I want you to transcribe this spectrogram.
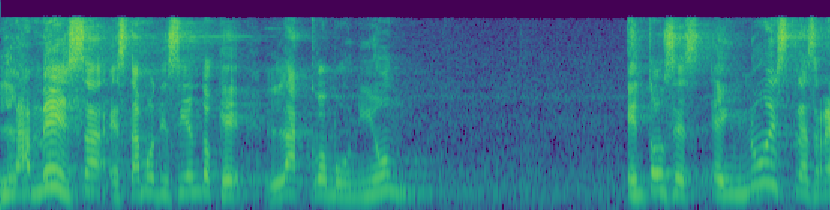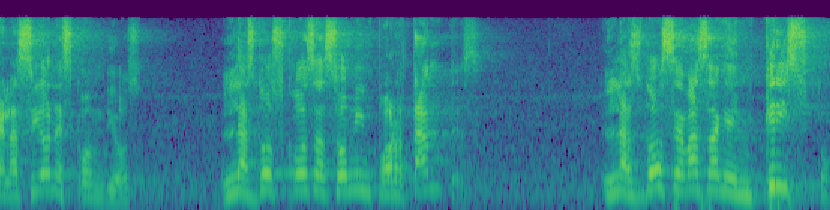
La mesa, estamos diciendo que la comunión. Entonces, en nuestras relaciones con Dios, las dos cosas son importantes. Las dos se basan en Cristo.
